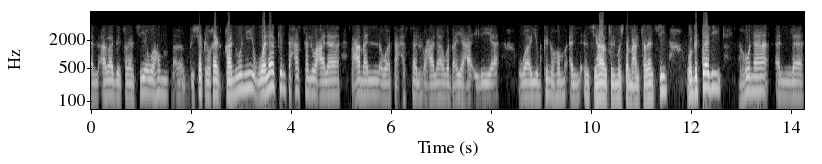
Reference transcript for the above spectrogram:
الأراضي الفرنسية وهم آه، بشكل غير قانوني ولكن تحصلوا على عمل وتحصلوا على وضعية عائلية ويمكنهم الانصهار في المجتمع الفرنسي. وبالتالي هنا آه،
